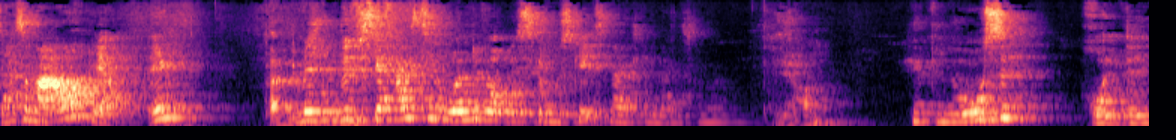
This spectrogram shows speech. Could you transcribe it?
der er så meget her, ikke? Der er en Men vi skal faktisk til en runde, hvor vi skal måske snakke lidt langsommere. Ja. Hypnose-runden.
